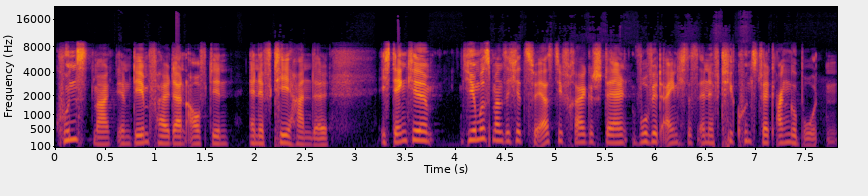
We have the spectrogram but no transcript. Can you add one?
Kunstmarkt, in dem Fall dann auf den NFT-Handel. Ich denke, hier muss man sich jetzt zuerst die Frage stellen, wo wird eigentlich das NFT-Kunstwerk angeboten?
